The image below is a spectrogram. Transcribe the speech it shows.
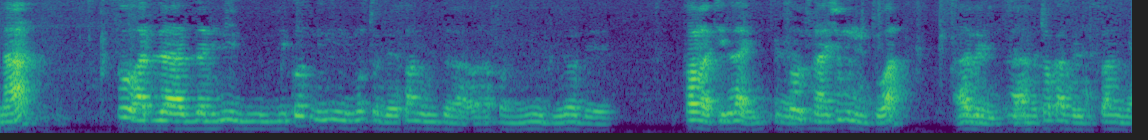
na? So haja haja because nini most of the families wana wana from nini below the poverty line. So tunashumu ni mtu wa average ametoka average family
